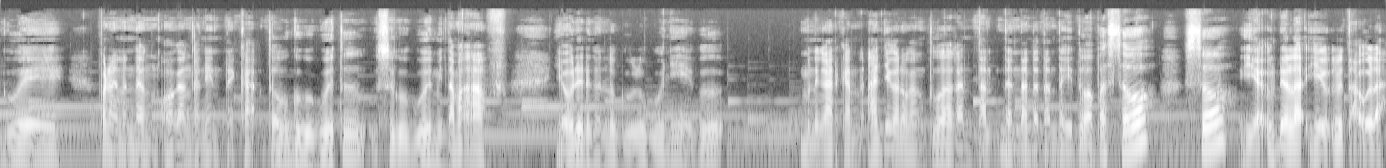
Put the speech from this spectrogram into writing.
gue pernah nendang orang kan yang TK Tahu guru gue tuh suruh gue minta maaf. Ya udah dengan lugu-lugunya ya gue mendengarkan ajakan orang tua kan dan tante-tante itu apa? So so? Ya udahlah ya lu tau lah.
